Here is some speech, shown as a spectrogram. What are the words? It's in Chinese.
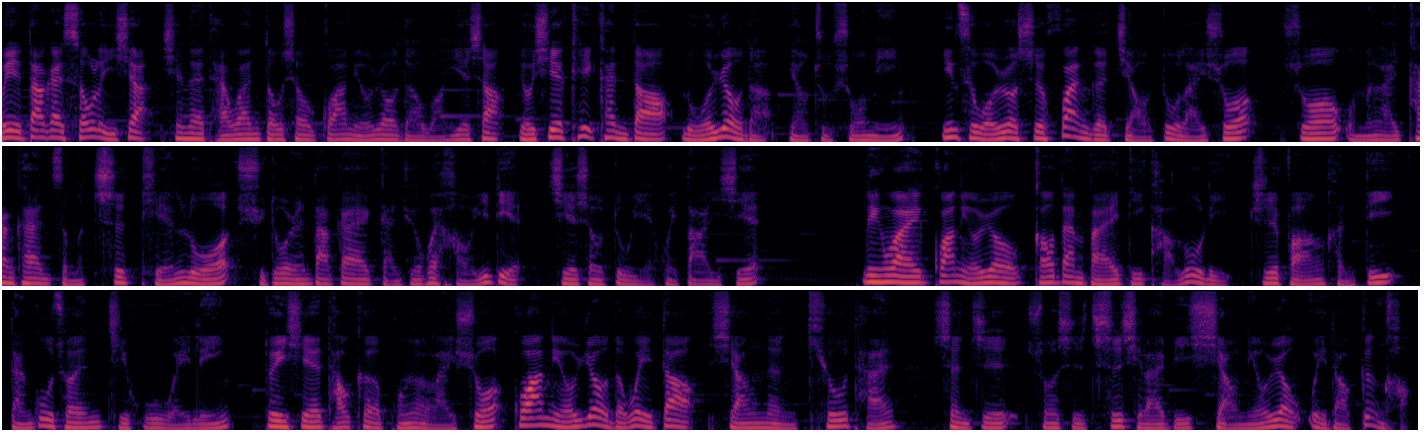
我也大概搜了一下，现在台湾兜售蜗牛肉的网页上，有些可以看到螺肉的标注说明。因此，我若是换个角度来说，说我们来看看怎么吃田螺，许多人大概感觉会好一点，接受度也会大一些。另外，蜗牛肉高蛋白、低卡路里，脂肪很低。胆固醇几乎为零。对一些饕客朋友来说，瓜牛肉的味道香嫩 Q 弹，甚至说是吃起来比小牛肉味道更好。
